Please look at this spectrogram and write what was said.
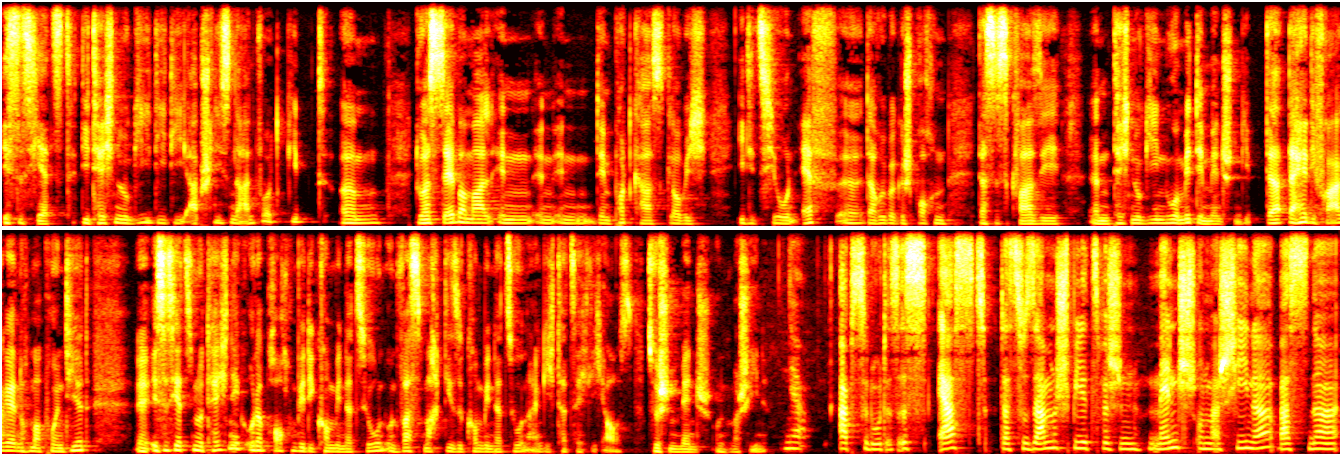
ist es jetzt die Technologie, die die abschließende Antwort gibt? Ähm, du hast selber mal in, in, in dem Podcast, glaube ich, Edition F äh, darüber gesprochen, dass es quasi ähm, Technologie nur mit dem Menschen gibt. Da, daher die Frage nochmal pointiert, äh, ist es jetzt nur Technik oder brauchen wir die Kombination und was macht diese Kombination eigentlich tatsächlich aus zwischen Mensch und Maschine? Ja, absolut. Es ist erst das Zusammenspiel zwischen Mensch und Maschine, was eine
